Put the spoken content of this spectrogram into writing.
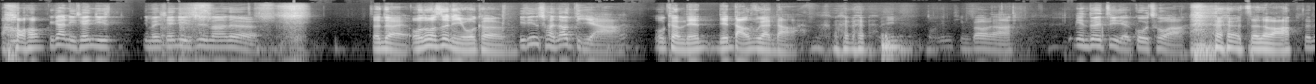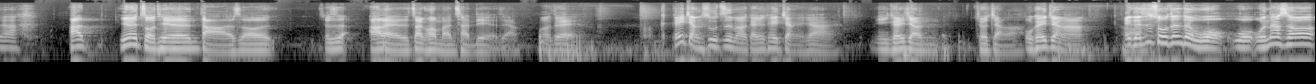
哦，你看你前几你们前几次妈的，真的，我如果是你，我可能一定传到底啊，我可能连连打都不敢打。我已经我已经挺爆了啊，面对自己的过错啊，真的吗？真的啊，啊，因为昨天打的时候。就是阿莱的战况蛮惨烈的，这样。哦，对，可以讲数字吗？感觉可以讲一下，你可以讲就讲啊，我可以讲啊。哎，可是说真的，我我我那时候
